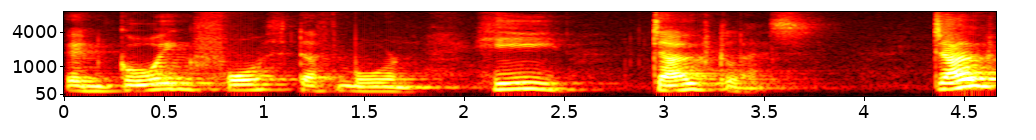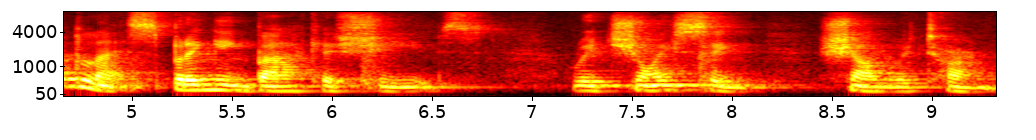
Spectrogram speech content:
in going forth doth mourn, he doubtless, doubtless bringing back his sheaves, rejoicing shall return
